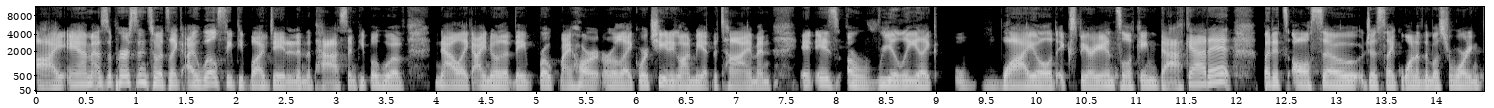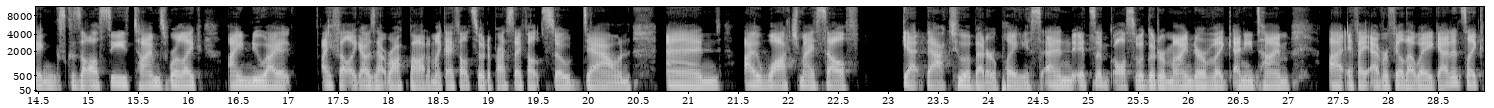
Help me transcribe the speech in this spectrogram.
i am as a person so it's like i will see people i've dated in the past and people who have now like i know that they broke my heart or like were cheating on me at the time and it is a really like wild experience looking back at it but it's also just like one of the most rewarding things because i'll see times where like i knew i I felt like I was at rock bottom. Like I felt so depressed. I felt so down. And I watch myself get back to a better place. And it's a, also a good reminder of like anytime uh, if I ever feel that way again, it's like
